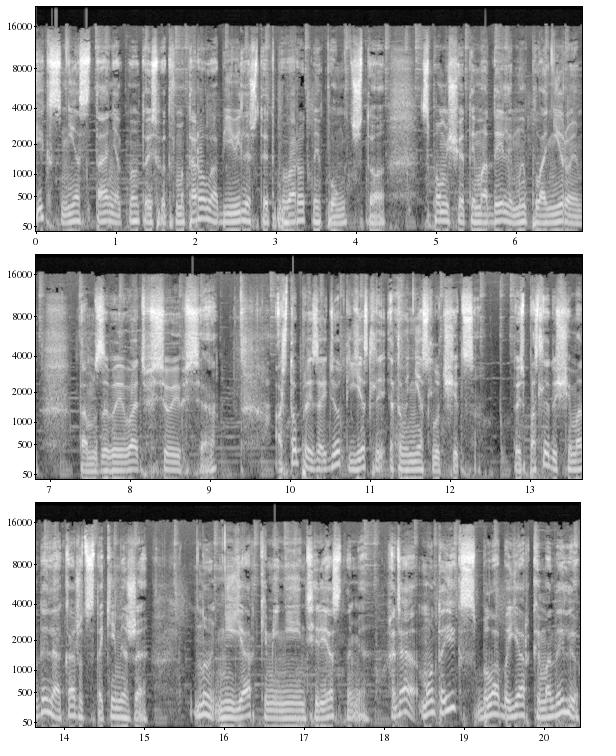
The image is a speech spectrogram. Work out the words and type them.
X не станет... Ну, то есть, вот в Motorola объявили, что это поворотный пункт, что с помощью этой модели мы планируем там завоевать все и вся. А что произойдет, если этого не случится? То есть последующие модели окажутся такими же, ну, не яркими, не интересными. Хотя Moto X была бы яркой моделью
